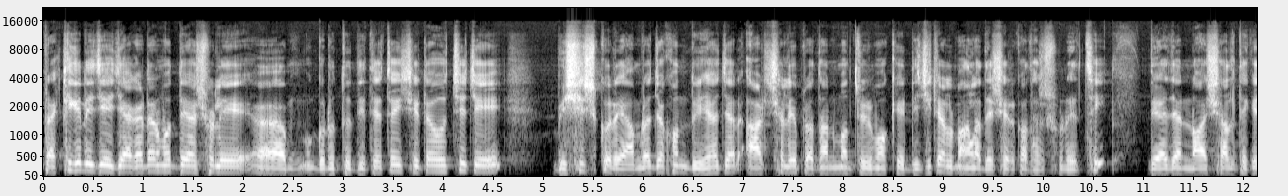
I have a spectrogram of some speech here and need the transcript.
প্র্যাকটিক্যালি যে জায়গাটার মধ্যে আসলে গুরুত্ব দিতে চাই, সেটা হচ্ছে যে, বিশেষ করে আমরা যখন দুই হাজার আট সালে প্রধানমন্ত্রীর মুখে ডিজিটাল বাংলাদেশের কথা শুনেছি দু হাজার নয় সাল থেকে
